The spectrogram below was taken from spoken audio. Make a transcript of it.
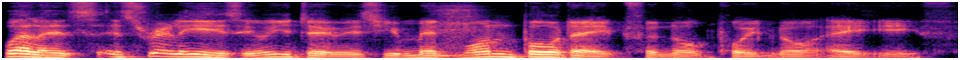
Well, it's it's really easy. All you do is you mint one Bored Ape for 0.08 ETH.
